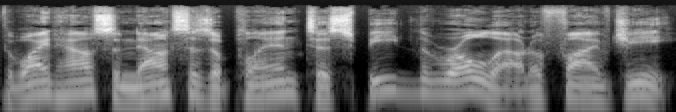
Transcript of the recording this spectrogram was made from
The White House announces a plan to speed the rollout of 5G.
